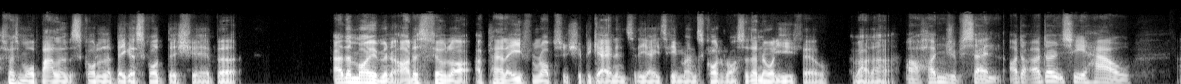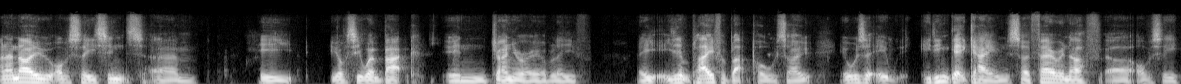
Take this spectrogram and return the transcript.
suppose, a more balanced squad and a bigger squad this year. But at the moment, I just feel like a player like Ethan Robson should be getting into the 18 man squad, Ross. I don't know what you feel about that. A hundred percent. I don't. I don't see how. And I know, obviously, since um, he he obviously went back in January, I believe. He, he didn't play for Blackpool, so it was it, he didn't get games. So fair enough. Uh, obviously,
